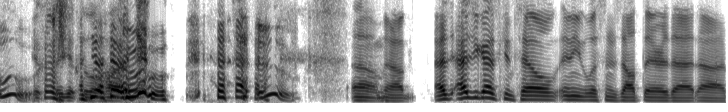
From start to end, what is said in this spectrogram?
ooh, It, it gets a little hot. Ooh. ooh. Um, No, as as you guys can tell, any listeners out there that uh,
